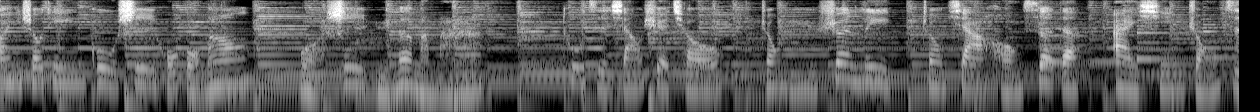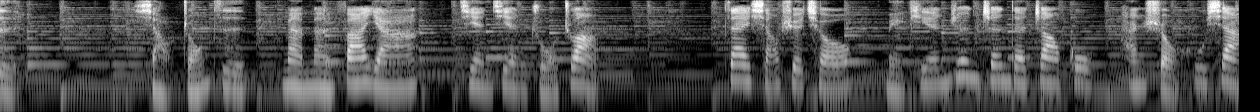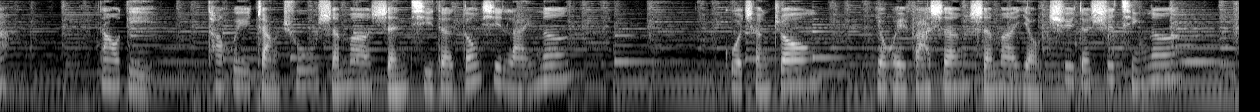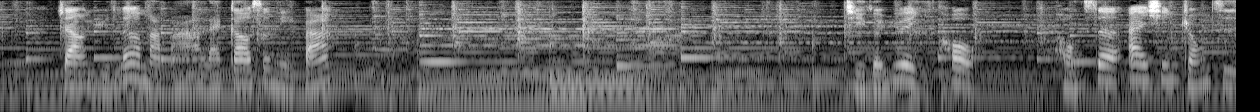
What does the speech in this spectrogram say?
欢迎收听故事《虎虎猫》，我是予乐妈妈。兔子小雪球终于顺利种下红色的爱心种子，小种子慢慢发芽，渐渐茁壮。在小雪球每天认真的照顾和守护下，到底，它会长出什么神奇的东西来呢？过程中又会发生什么有趣的事情呢？让雨乐妈妈来告诉你吧。几个月以后，红色爱心种子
